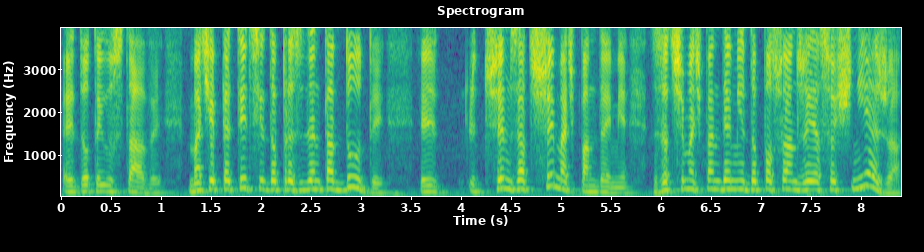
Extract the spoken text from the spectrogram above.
e, do tej ustawy. Macie petycję do prezydenta Dudy. E, czym zatrzymać pandemię? Zatrzymać pandemię do posła Andrzeja Sośnierza,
